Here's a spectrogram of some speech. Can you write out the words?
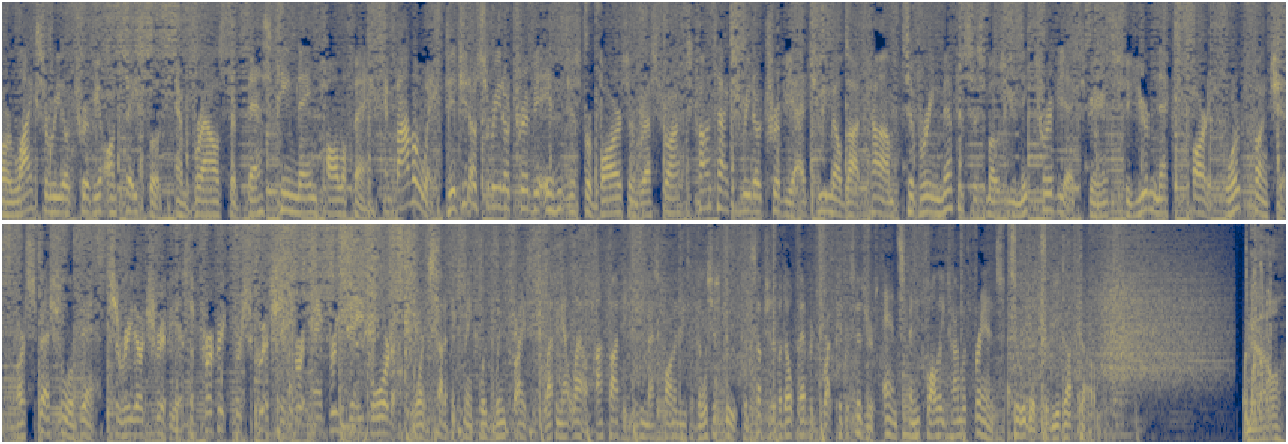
or like Cerrito Trivia on Facebook and browse the Best Team Name Hall of Fame. And by the way, did you know Cerrito Trivia isn't just for bars and restaurants? Contact Cerrito Trivia at gmail.com to bring Memphis' most unique trivia experience to your next party, work function, or special event. Cerrito Trivia is the perfect prescription for everyday boredom. Warning side effects may include wing prices, laughing out loud, high five, eating mass quantities of delicious food, consumption of adult beverage, right pit visitors, and spending quality time with friends. CerritoTrivia.com. Now,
